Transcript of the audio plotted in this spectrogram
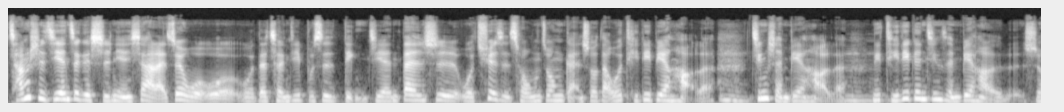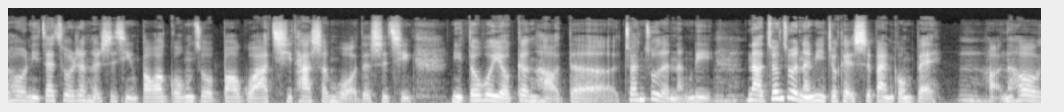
长时间这个十年下来，所以我我我的成绩不是顶尖，但是我确实从中感受到我体力变好了，精神变好了。你体力跟精神变好的时候，你在做任何事情，包括工作，包括其他生活的事情，你都会有更好的专注的能力。那专注的能力就可以事半功倍。嗯，好，然后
